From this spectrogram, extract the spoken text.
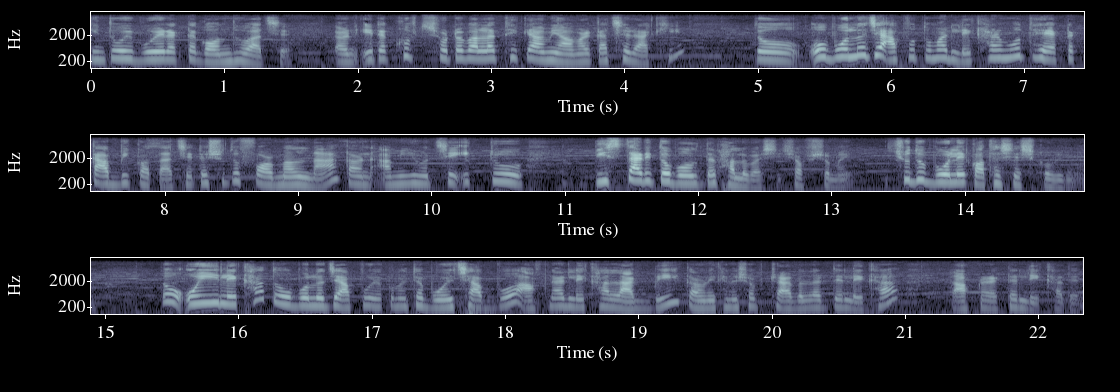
কিন্তু ওই বইয়ের একটা গন্ধ আছে। কারণ এটা খুব ছোটবেলা থেকে আমি আমার কাছে রাখি। তো ও বলল যে, আপু, তোমার লেখার মধ্যে একটা কাব্যিকতা আছে। এটা শুধু ফর্মাল না, কারণ আমি হচ্ছে একটু বিস্তারিত বলতে ভালোবাসি সবসময়। শুধু বলে কথা শেষ করি না। তো ওই লেখা, তো ও বলল যে, আপু, এরকম একটা বই ছাপবো। আপনার লেখা লাগবেই, কারণ এখানে সব ট্রাভেলারদের লেখা। আপনার একটা লেখা দেন।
